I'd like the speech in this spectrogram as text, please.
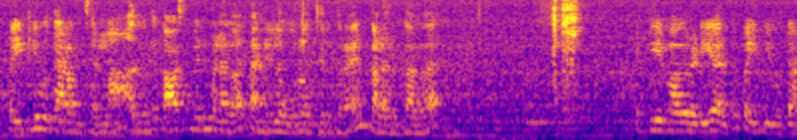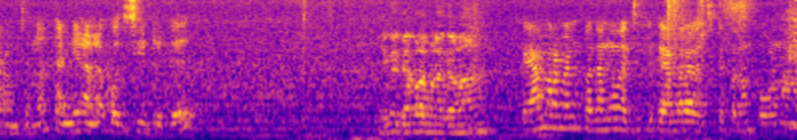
இப்போ இட்லி ஊற்ற ஆரம்பிச்சிடலாம். அது வந்து காஷ்மீர் மிளகாய் தண்ணியில் ஊற வச்சிருக்கிறேன். கலருக்காக இட்லி மாவு ரெடியாக இருக்குது இப்போ இட்லி ஊற்ற ஆரம்பிச்சிடலாம். தண்ணி நல்லா கொதிச்சிட்டு இருக்கு. எங்க கேமராமேனா காணா கேமராமேன் இப்போ தாங்க வச்சுட்டு கேமரா வச்சுட்டு இப்போ தான் போனான்.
